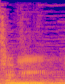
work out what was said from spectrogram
to me.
